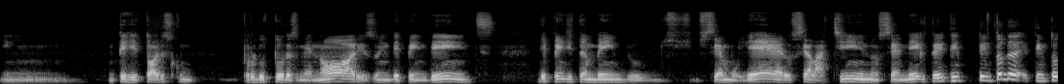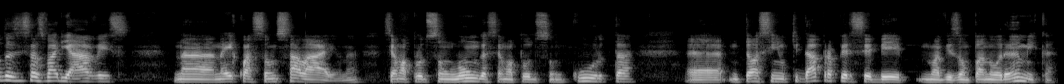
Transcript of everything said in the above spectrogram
em, em territórios com produtoras menores ou independentes. Depende também do se é mulher, ou se é latino, se é negro. Tem, tem, tem, toda, tem todas essas variáveis na, na equação salário. Né? Se é uma produção longa, se é uma produção curta. É, então, assim, o que dá para perceber numa visão panorâmica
